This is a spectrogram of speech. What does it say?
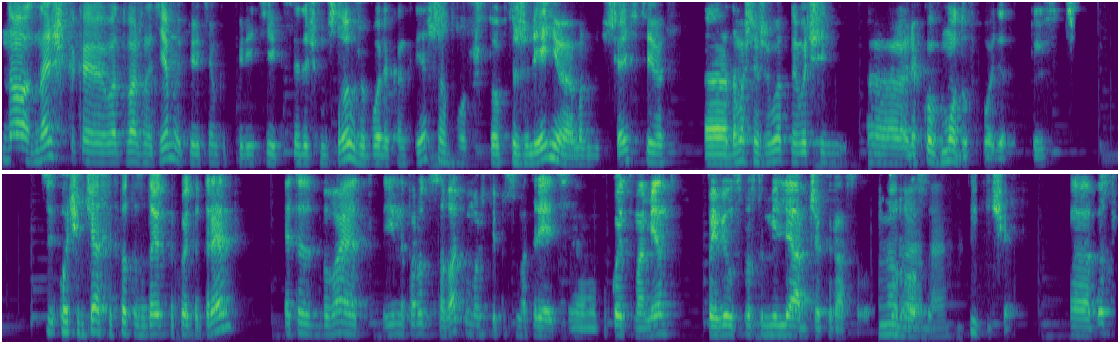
Но знаешь, какая вот важная тема, перед тем, как перейти к следующему слою, уже более конкретному, что, к сожалению, а может быть, к счастью, э, домашние животные очень э, легко в моду входят. То есть очень часто кто-то задает какой-то тренд, это бывает и на породу собак вы можете посмотреть. Э, в какой-то момент появился просто миллиард Джек Расселов. Ну да, да. Тысячи. А, после,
